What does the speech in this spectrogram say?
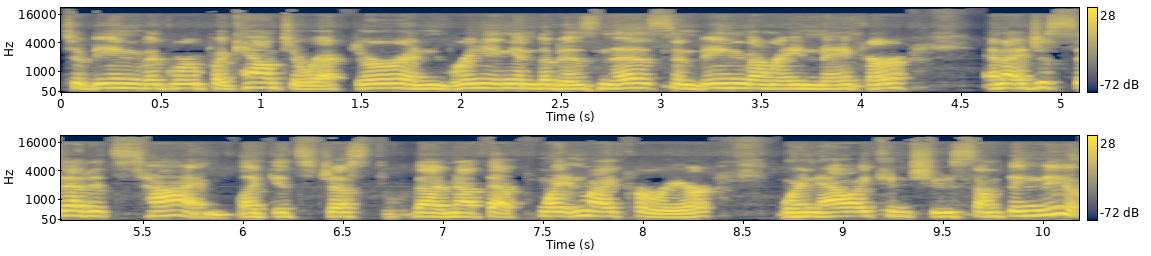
to being the group account director and bringing in the business and being the rainmaker. And I just said, it's time. Like, it's just, I'm at that point in my career where now I can choose something new.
